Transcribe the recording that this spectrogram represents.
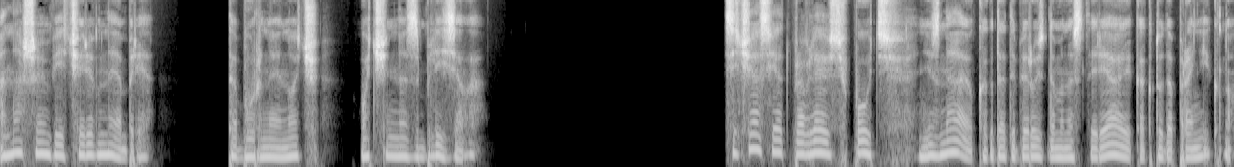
о нашем вечере в Небре? Та бурная ночь очень нас сблизила. Сейчас я отправляюсь в путь. Не знаю, когда доберусь до монастыря и как туда проникну.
